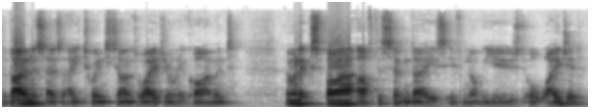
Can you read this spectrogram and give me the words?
The bonus has a 20 times wagering requirement and will expire after seven days if not used or wagered.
